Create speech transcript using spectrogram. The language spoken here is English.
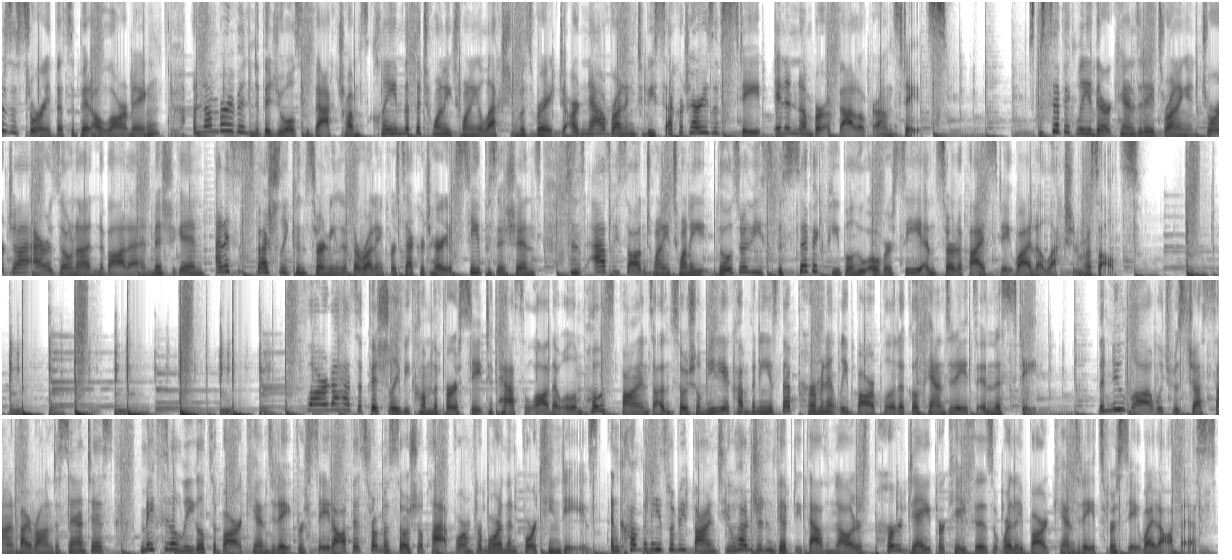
Here's a story that's a bit alarming. A number of individuals who backed Trump's claim that the 2020 election was rigged are now running to be secretaries of state in a number of battleground states. Specifically, there are candidates running in Georgia, Arizona, Nevada, and Michigan, and it's especially concerning that they're running for Secretary of State positions, since as we saw in 2020, those are the specific people who oversee and certify statewide election results. Florida has officially become the first state to pass a law that will impose fines on social media companies that permanently bar political candidates in the state. The new law, which was just signed by Ron DeSantis, makes it illegal to bar a candidate for state office from a social platform for more than 14 days, and companies would be fined $250,000 per day for cases where they barred candidates for statewide office.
